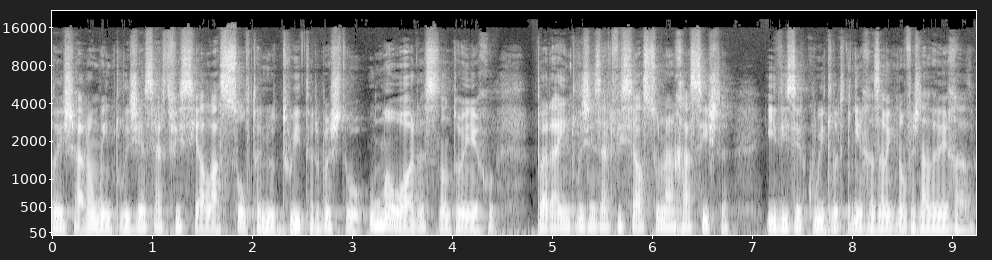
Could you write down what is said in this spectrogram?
deixaram uma inteligência artificial à solta no Twitter, bastou uma hora, se não estou em erro, para a inteligência artificial se tornar racista e dizer que o Hitler tinha razão e que não fez nada de errado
